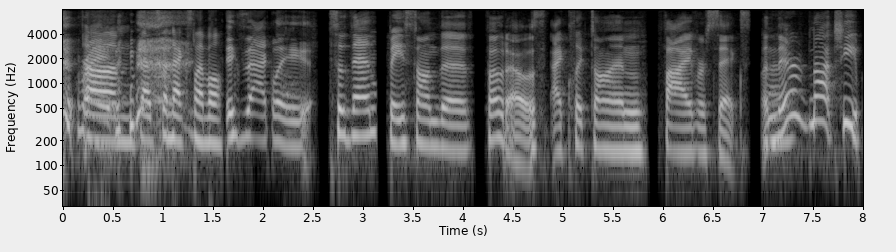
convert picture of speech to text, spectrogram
Right. Um, that's the next level. Exactly. So then, based on the photos, I clicked on five or six, and they're not cheap.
